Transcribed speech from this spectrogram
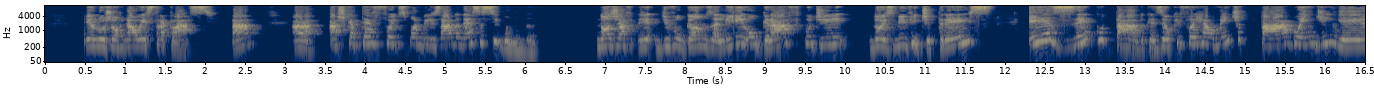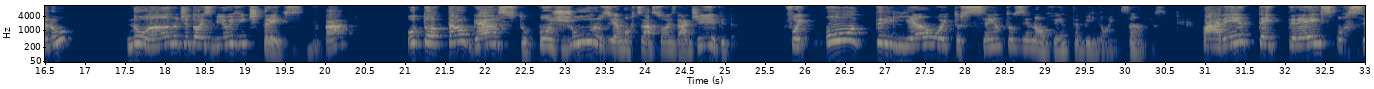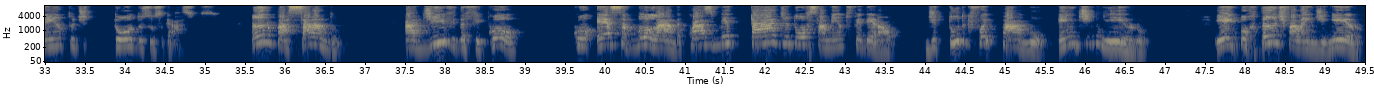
pelo jornal Extra Classe, tá? Ah, acho que até foi disponibilizado nessa segunda. Nós já divulgamos ali o gráfico de 2023 executado, quer dizer, o que foi realmente pago em dinheiro no ano de 2023, tá? O total gasto com juros e amortizações da dívida foi 1 trilhão 890 bilhões, anos. 43% de todos os gastos. Ano passado, a dívida ficou com essa bolada, quase metade do orçamento federal, de tudo que foi pago em dinheiro. E é importante falar em dinheiro,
